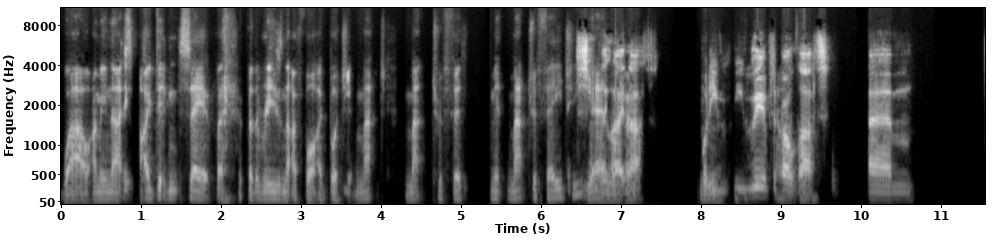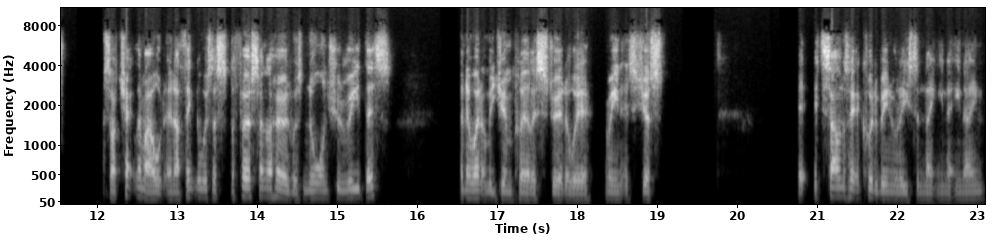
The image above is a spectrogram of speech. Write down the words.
Wow, I mean that's I, think, I didn't say it for, for the reason that I thought I'd butcher it. Mat matrophy matrophagy, something yeah, like, like that. But mm, he, he raved about that. Um, so I checked them out, and I think it was the first thing I heard was "No one should read this," and I went on my gym playlist straight away. I mean, it's just it, it sounds like it could have been released in 1999.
